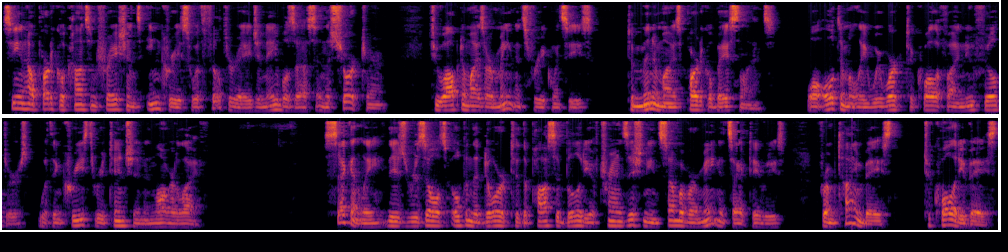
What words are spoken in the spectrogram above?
Seeing how particle concentrations increase with filter age enables us in the short term to optimize our maintenance frequencies to minimize particle baselines, while ultimately we work to qualify new filters with increased retention and longer life. Secondly, these results open the door to the possibility of transitioning some of our maintenance activities from time-based to quality-based,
